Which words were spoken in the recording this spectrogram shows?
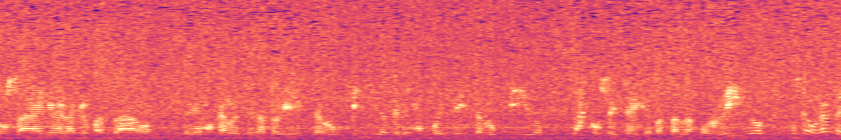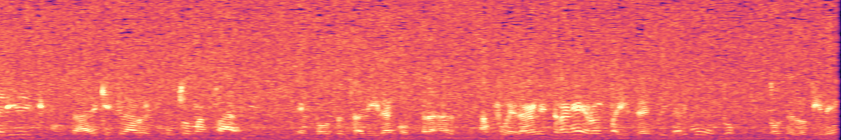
dos años, el año pasado, tenemos carreteras todavía interrumpidas, tenemos puentes interrumpidos, las cosechas hay que pasarlas por río, o sea, una serie de dificultades que claro, es mucho más fácil entonces salir a encontrar afuera en el extranjero, en países del primer mundo, donde lo tienen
